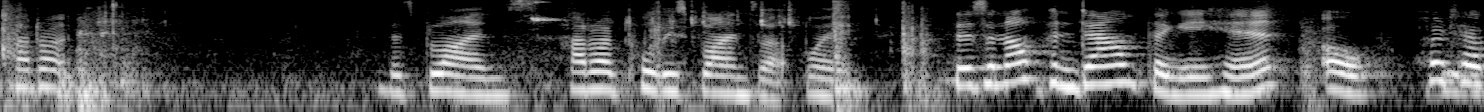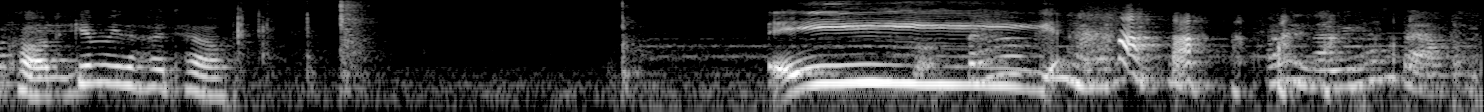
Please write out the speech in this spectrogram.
How do I. There's blinds. How do I pull these blinds up? Wait. There's an up and down thingy here. Oh, hotel card. Give me the hotel. Hey. I didn't know we had a balcony.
